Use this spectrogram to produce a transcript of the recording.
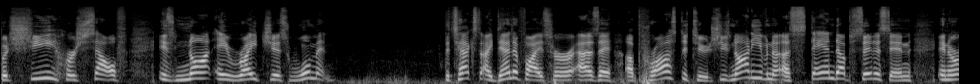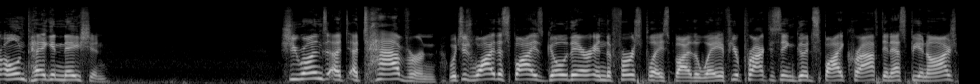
but she herself is not a righteous woman. The text identifies her as a, a prostitute. She's not even a stand up citizen in her own pagan nation. She runs a, a, tavern, which is why the spies go there in the first place, by the way. If you're practicing good spycraft and espionage,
